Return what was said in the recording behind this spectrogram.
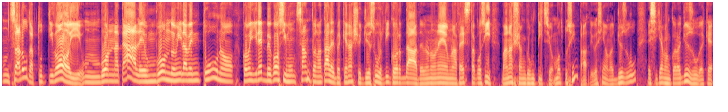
un saluto a tutti voi, un buon Natale, un buon 2021. Come direbbe Cosimo, un santo Natale perché nasce Gesù. Ricordatevelo, non è una festa così, ma nasce anche un tizio molto simpatico che si chiama Gesù e si chiama ancora Gesù perché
